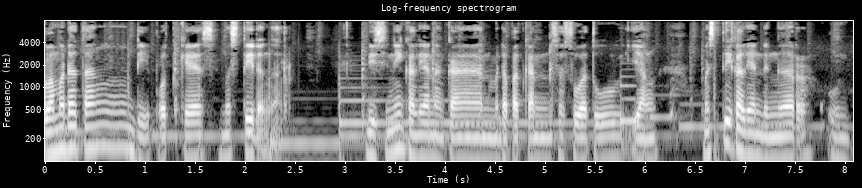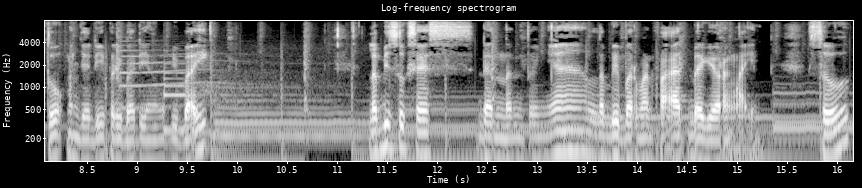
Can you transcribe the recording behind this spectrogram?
Selamat datang di podcast Mesti Dengar. Di sini kalian akan mendapatkan sesuatu yang mesti kalian dengar untuk menjadi pribadi yang lebih baik, lebih sukses, dan tentunya lebih bermanfaat bagi orang lain. So,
